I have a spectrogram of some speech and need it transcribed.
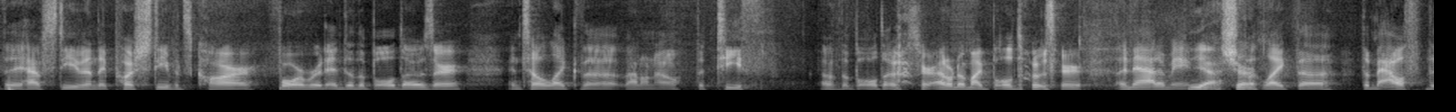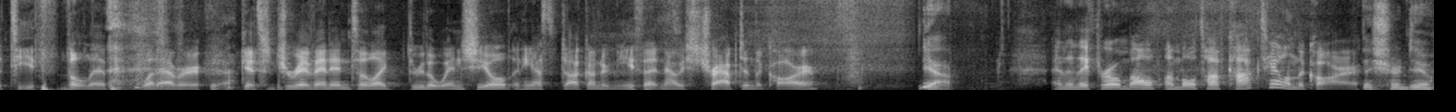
they have Steven they push Steven's car forward into the bulldozer until like the I don't know the teeth of the bulldozer. I don't know my bulldozer anatomy. Yeah, sure. But like the the mouth, the teeth, the lip, whatever, gets driven into like through the windshield, and he has to duck underneath it. Now he's trapped in the car, Yeah, and then they throw a, Mol- a Molotov cocktail in the car, they sure do.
